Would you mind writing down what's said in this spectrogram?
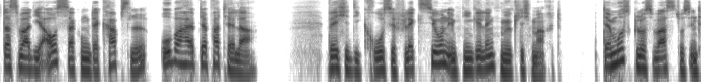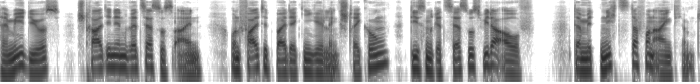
Das war die Aussackung der Kapsel oberhalb der Patella welche die große Flexion im Kniegelenk möglich macht. Der Musculus vastus intermedius strahlt in den Rezessus ein und faltet bei der Kniegelenkstreckung diesen Rezessus wieder auf, damit nichts davon einklemmt.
